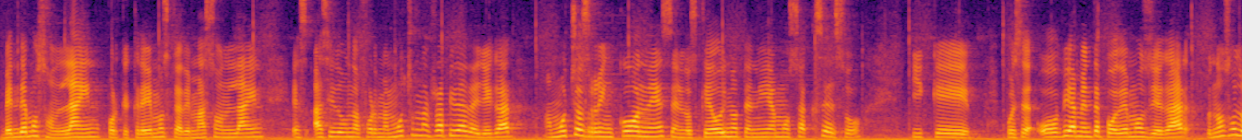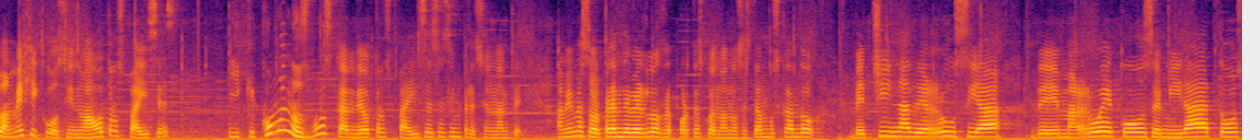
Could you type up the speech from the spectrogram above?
vendemos online porque creemos que además online es, ha sido una forma mucho más rápida de llegar a muchos rincones en los que hoy no teníamos acceso y que pues eh, obviamente podemos llegar no solo a México sino a otros países y que cómo nos buscan de otros países es impresionante. A mí me sorprende ver los reportes cuando nos están buscando de China, de Rusia, de Marruecos, Emiratos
